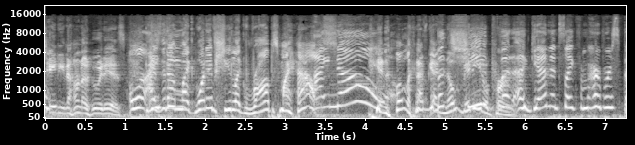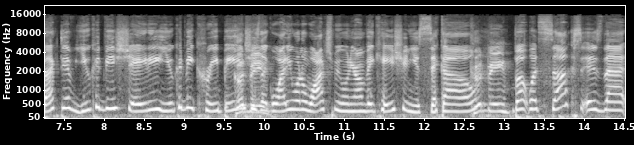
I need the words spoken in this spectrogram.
shady. and I don't know who it is. Well, I because then I'm like, what if she like robs my house? I know. You know, like I've got But no she- video proof. But again, it's like from her perspective, you could be shady, you could be creepy. Could She's be. like, "Why do you want to watch me when you're on vacation, you sicko?" Could be. But what sucks is that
